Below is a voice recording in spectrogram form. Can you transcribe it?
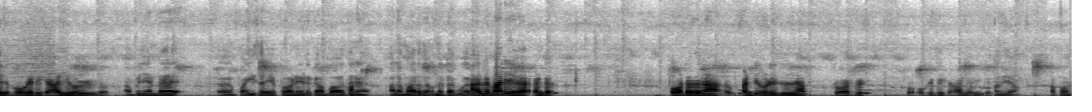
ഏത് പോകരി കാശ് കൊണ്ടോ അപ്പം ഞാൻ പൈസ എപ്പോ വേണേ എടുക്കാൻ പാകത്തിന് അലമാര തുറന്നിട്ടേക്കുവായിരുന്നു. അലമാര രണ്ട് ഓട്ടത്തിന് വണ്ടി ഓടിക്കുന്ന ടോർച്ച് പോക്കറ്റ് കാശുണ്ട് അതെയോ അപ്പം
